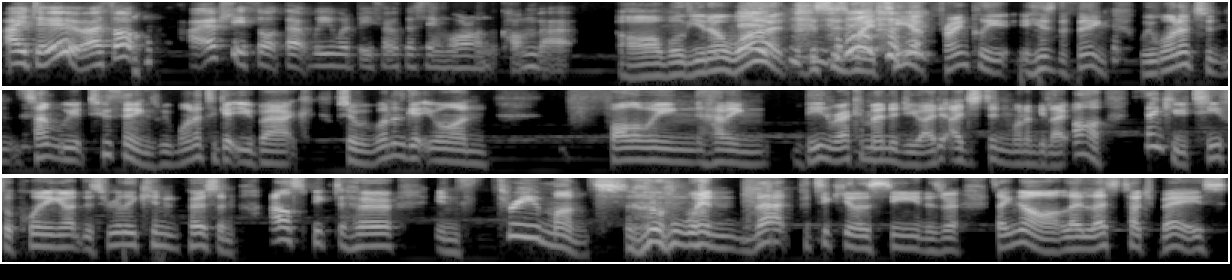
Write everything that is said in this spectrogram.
I do. I thought. I actually thought that we would be focusing more on the combat. Oh well, you know what? This is my tee up. Frankly, here's the thing: we wanted to. Some we two things. We wanted to get you back. So we wanted to get you on following having been recommended you I, I just didn't want to be like oh thank you t for pointing out this really kindred person i'll speak to her in three months when that particular scene is it's like no let, us touch base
